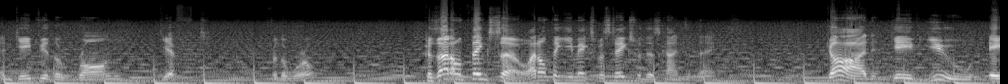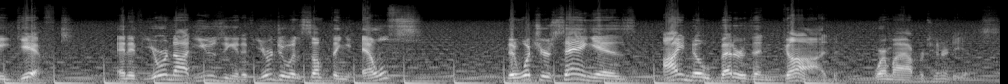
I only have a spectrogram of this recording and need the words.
and gave you the wrong gift for the world? Because I don't think so. I don't think he makes mistakes with this kinds of things. God gave you a gift. And if you're not using it, if you're doing something else, then what you're saying is, I know better than God where my opportunity is.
